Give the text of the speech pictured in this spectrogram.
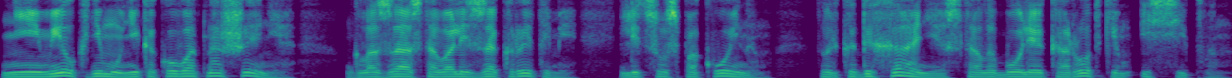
не имел к нему никакого отношения, глаза оставались закрытыми, лицо спокойным, только дыхание стало более коротким и сиплым.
